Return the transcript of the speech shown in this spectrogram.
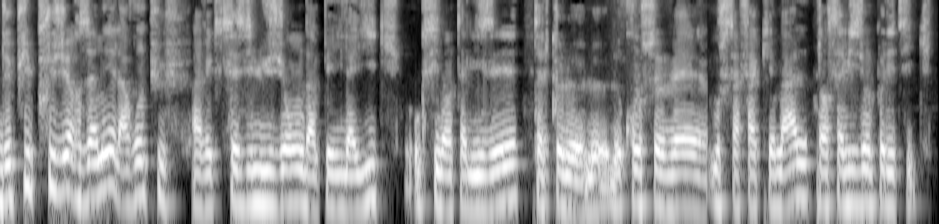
depuis plusieurs années, elle a rompu avec ses illusions d'un pays laïque, occidentalisé, tel que le, le, concevait Mustafa Kemal dans sa vision politique.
